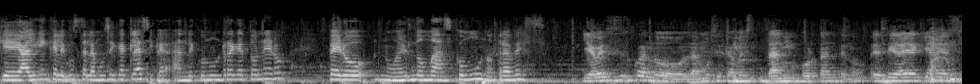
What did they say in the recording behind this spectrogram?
que alguien que le gusta la música clásica ande con un reggaetonero, pero no es lo más común otra vez. Y a veces es cuando la música no es tan importante, ¿no? Es decir, hay a quienes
